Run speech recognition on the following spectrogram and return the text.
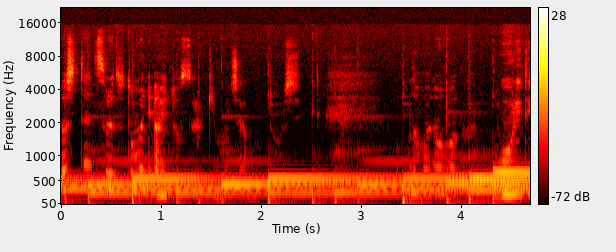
そしてそれとともに愛とする気持ちは持ってほしい。ってなかなか合理的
